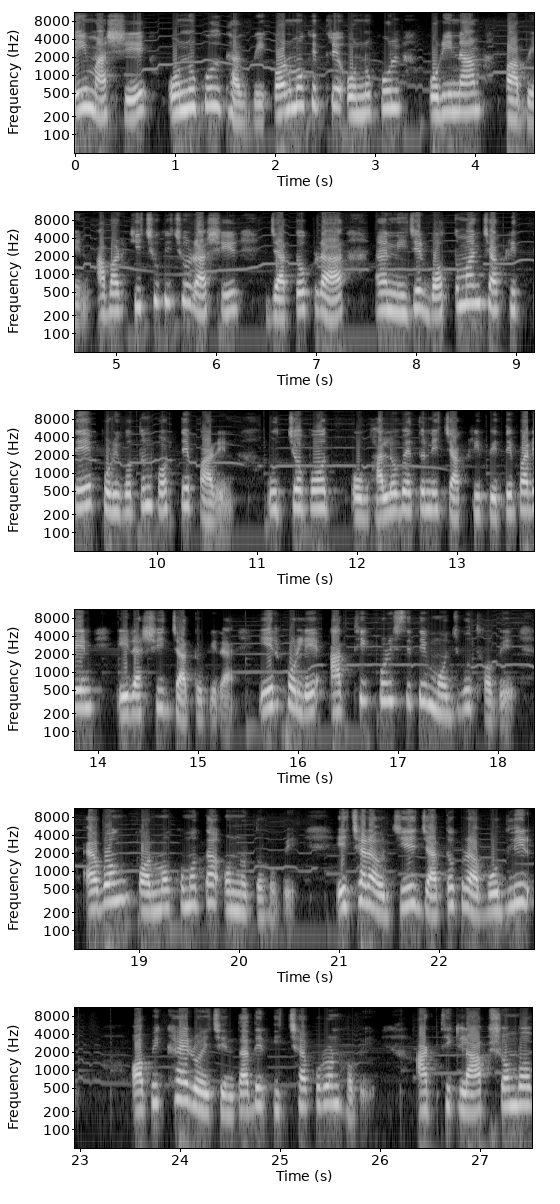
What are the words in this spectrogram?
এই মাসে অনুকূল থাকবে। কর্মক্ষেত্রে অনুকূল পরিণাম পাবেন। আবার কিছু কিছু রাশির জাতকরা নিজের বর্তমান চাকরিতে পরিবর্তন করতে পারেন। উচ্চপদ ও ভালো বেতনের চাকরি পেতে পারেন এই রাশির জাতকেরা। এর ফলে আর্থিক পরিস্থিতি মজবুত হবে এবং কর্মক্ষমতা উন্নত হবে। এছাড়াও যে জাতকরা বদলির অপেক্ষায় রয়েছেন, তাদের ইচ্ছা পূরণ হবে। আর্থিক লাভ সম্ভব,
